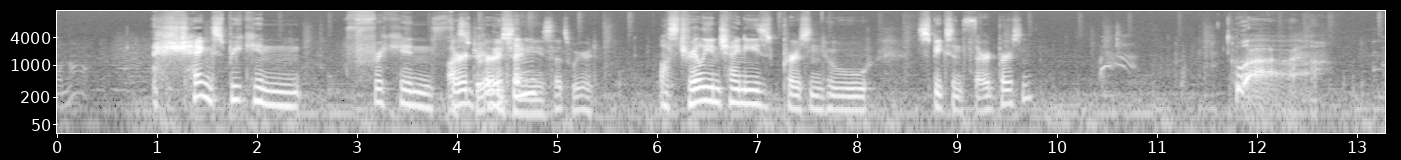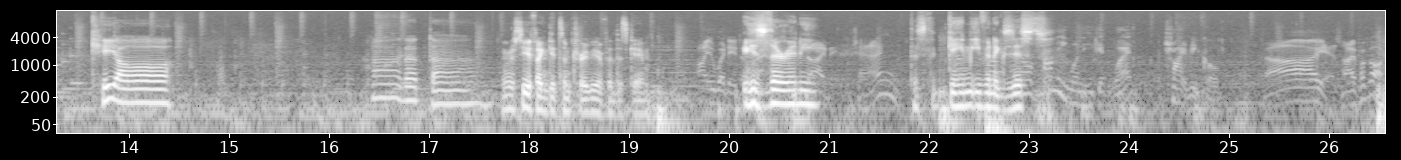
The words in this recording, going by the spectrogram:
or not. Shang speaking freaking third Australian person? Chinese. That's weird. Australian Chinese person who speaks in third person? Kia. Da, da. I'm gonna see if I can get some trivia for this game. are you ready to Is there any? Does the game even exist? Funny when he get wet. Try recall. Ah, yes, I forgot.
